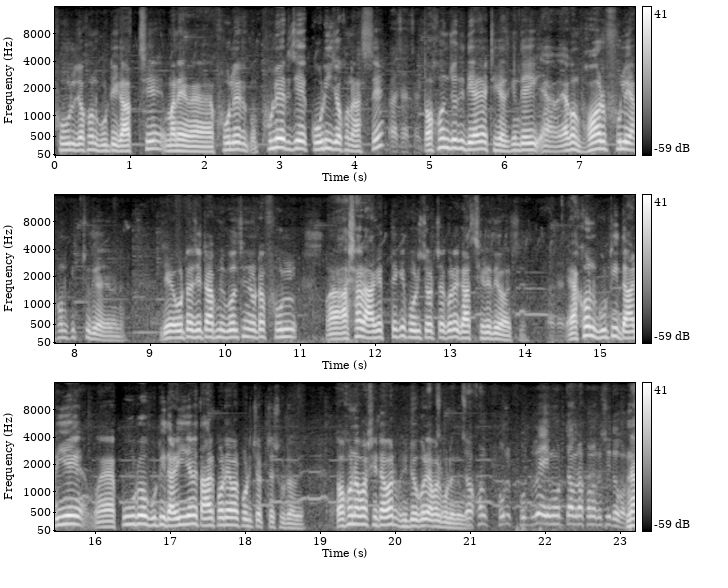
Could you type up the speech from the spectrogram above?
ফুল যখন গুটি গাচ্ছে মানে ফুলের ফুলের যে কড়ি যখন আসছে আচ্ছা আচ্ছা তখন যদি দেওয়া যায় ঠিক আছে। কিন্তু এই এখন ভর ফুলে এখন কিচ্ছু দেওয়া যাবে না। যে ওটা যেটা আপনি বলছেন ওটা ফুল আসার আগের থেকে পরিচর্যা করে গাছ ছেড়ে দেওয়া আছে। আচ্ছা, এখন গুটি দাঁড়িয়ে পুরো গুটি দাঁড়িয়ে যাবে তারপরে আবার পরিচর্যা শুরু হবে। তখন আবার সেটা আবার ভিডিও করে আবার বলে দেবো। যখন ফুল ফুটবে এই মুহূর্তে আমরা কোনো কিছুই দেবো না।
